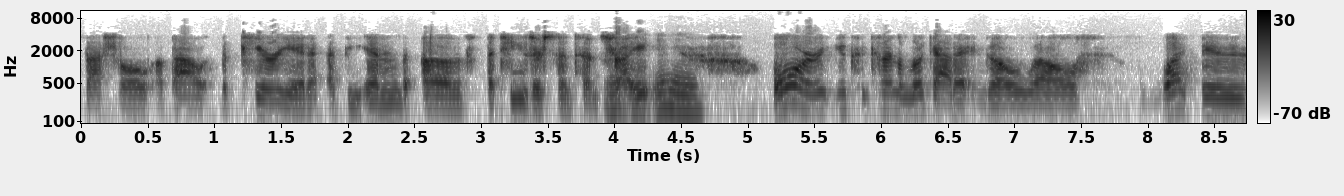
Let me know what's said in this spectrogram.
special about the period at the end of a teaser sentence, mm-hmm. right? Mm-hmm. Or you could kind of look at it and go, well, what is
